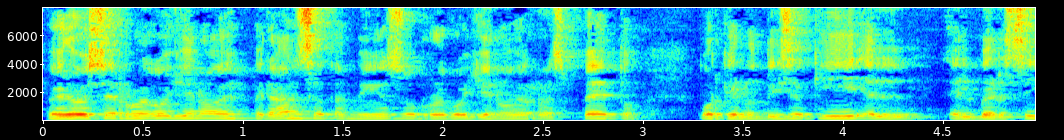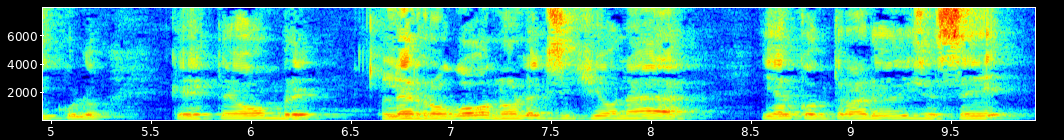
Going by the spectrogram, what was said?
pero ese ruego lleno de esperanza también es un ruego lleno de respeto, porque nos dice aquí el, el versículo que este hombre le rogó, no le exigió nada, y al contrario dice, se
